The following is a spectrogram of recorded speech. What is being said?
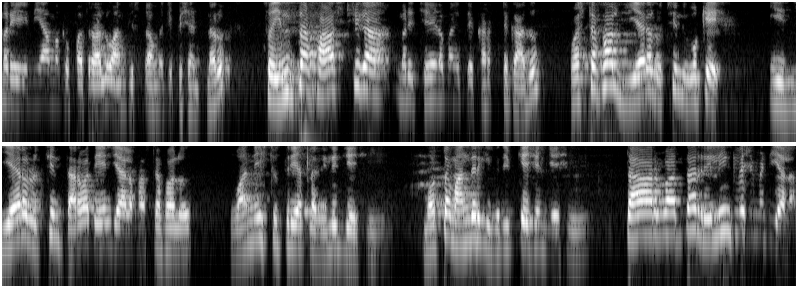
మరి నియామక పత్రాలు అందిస్తామని చెప్పేసి అంటున్నారు. సో ఇంత ఫాస్ట్గా మరి చేయడం అయితే కరెక్ట్ కాదు. ఫస్ట్ ఆఫ్ ఆల్ జిఆర్ఎల్ వచ్చింది ఓకే ఈ జిఆర్ఎల్ వచ్చిన తర్వాత ఏం చేయాలి first of all one is two three అట్లా రిలీజ్ చేసి మొత్తం అందరికి వెరిఫికేషన్ చేసి తర్వాత రిలింక్వెష్మెంట్ ఇవ్వాలి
